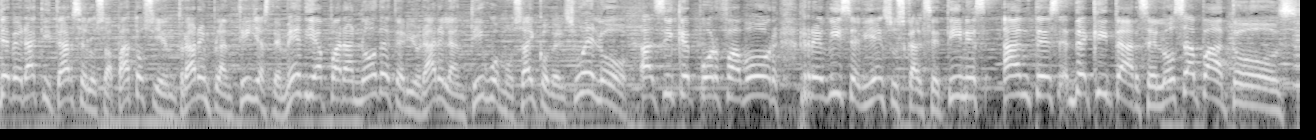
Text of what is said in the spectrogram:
deberá quitarse los zapatos y entrar en plantillas de media para no deteriorar el antiguo mosaico del suelo. Así que por favor, revise bien sus calcetines antes de quitarse los zapatos.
